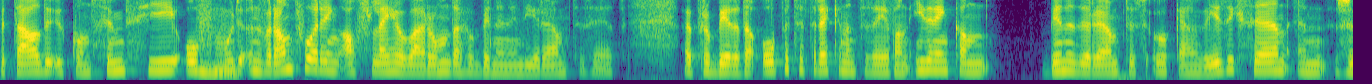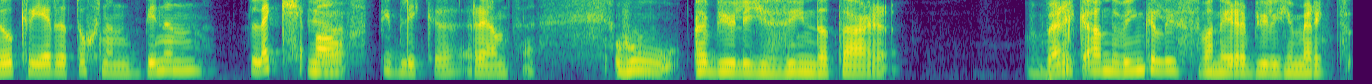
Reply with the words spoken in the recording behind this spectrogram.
betaalde je consumptie of mm-hmm. moet je een verantwoording afleggen waarom dat je binnen in die ruimte bent. Wij proberen dat open te trekken en te zeggen van iedereen kan binnen de ruimtes ook aanwezig zijn en zo creëer je toch een binnenplek ja. als publieke ruimte. Hoe hebben jullie gezien dat daar werk aan de winkel is? Wanneer hebben jullie gemerkt,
